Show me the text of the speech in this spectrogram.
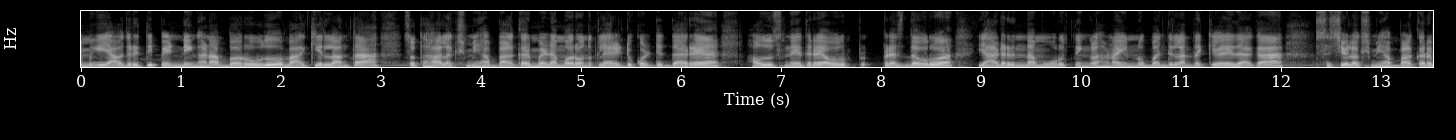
ನಿಮಗೆ ಯಾವುದೇ ರೀತಿ ಪೆಂಡಿಂಗ್ ಹಣ ಬರುವುದು ಬಾಕಿ ಇಲ್ಲ ಅಂತ ಸ್ವತಃ ಲಕ್ಷ್ಮಿ ಹೆಬ್ಬಾಳ್ಕರ್ ಮೇಡಮ್ ಅವರು ಒಂದು ಕ್ಲಾರಿಟಿ ಕೊಟ್ಟಿದ್ದಾರೆ. ಹೌದು ಸ್ನೇಹಿತರೆ, ಅವರು ಪ್ರೆಸ್ದವರು ಎರಡರಿಂದ ಮೂರು ತಿಂಗಳ ಹಣ ಇನ್ನೂ ಬಂದಿಲ್ಲ ಅಂತ ಕೇಳಿದಾಗ ಸಚಿವ ಲಕ್ಷ್ಮಿ ಹೆಬ್ಬಾಳ್ಕರ್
